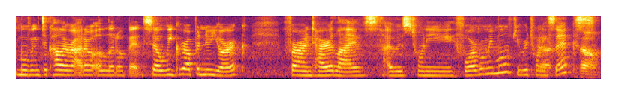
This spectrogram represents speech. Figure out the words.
moving to Colorado a little bit. So we grew up in New York for our entire lives. I was 24 when we moved. You were 26? No,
